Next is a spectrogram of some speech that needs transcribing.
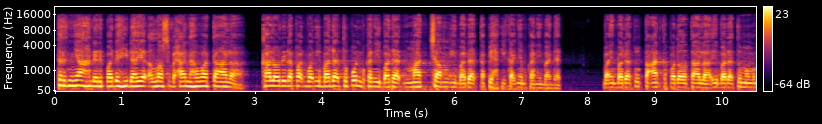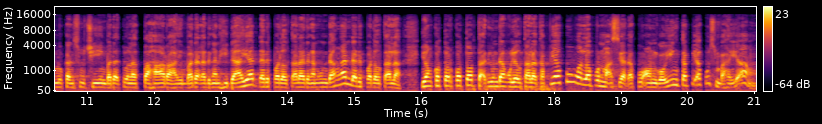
ternyah daripada hidayat Allah Subhanahu Wa Taala kalau dia dapat buat ibadat tu pun bukan ibadat macam ibadat tapi hakikatnya bukan ibadat. Ibadat tu taat kepada Allah Ta'ala. Ibadat tu memerlukan suci. Ibadat tu adalah taharah. Ibadatlah dengan hidayat daripada Allah Ta'ala. Dengan undangan daripada Allah Ta'ala. Yang kotor-kotor tak diundang oleh Allah Ta'ala. Tapi aku walaupun maksiat aku ongoing. Tapi aku sembahyang.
